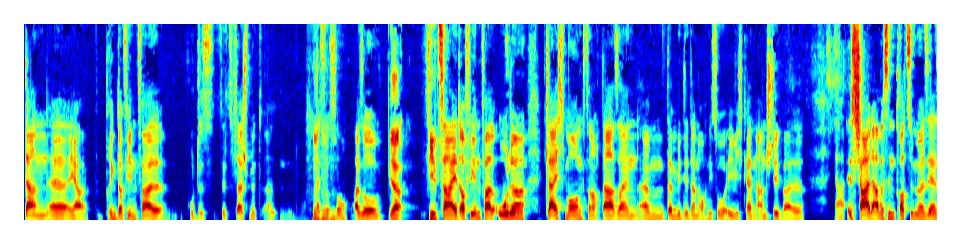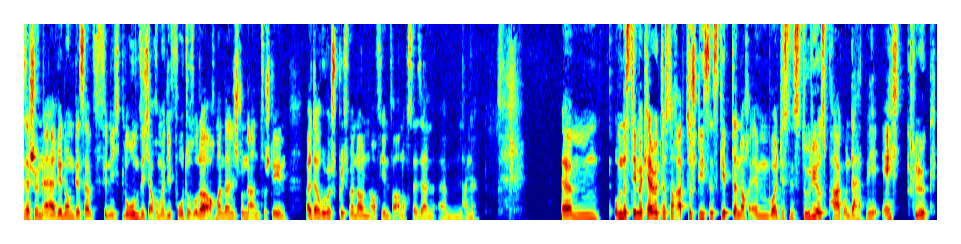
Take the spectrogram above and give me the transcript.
dann äh, ja, bringt auf jeden Fall gutes Sitzfleisch mit. Äh, heißt das so? Also ja. viel Zeit auf jeden Fall. Oder gleich morgens dann auch da sein, ähm, damit ihr dann auch nicht so Ewigkeiten ansteht, weil ja, ist schade, aber es sind trotzdem immer sehr, sehr schöne Erinnerungen. Deshalb finde ich, lohnt sich auch immer die Fotos oder auch mal da eine Stunde anzustehen, weil darüber spricht man dann auf jeden Fall auch noch sehr, sehr ähm, lange. Ähm, um das Thema Characters noch abzuschließen, es gibt dann noch im Walt Disney Studios Park und da hatten wir echt Glück,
